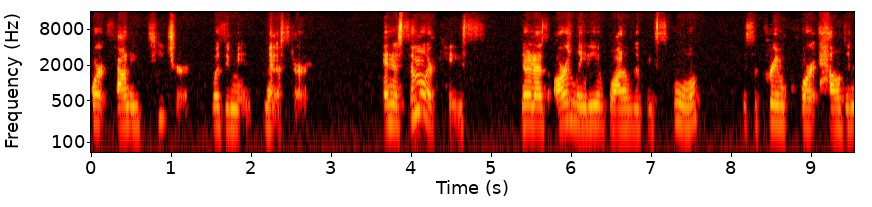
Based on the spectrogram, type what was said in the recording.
Court found a teacher was a minister. In a similar case, known as Our Lady of Guadalupe School, the Supreme Court held an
